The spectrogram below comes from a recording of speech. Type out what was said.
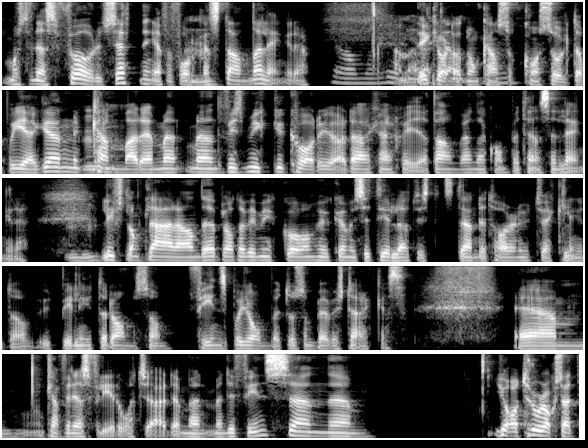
måste finnas förutsättningar för folk att stanna längre. Ja, Det är klart att de kan så- konsulta på egen kammare, men, men det finns mycket kvar att göra där kanske i att använda kompetensen längre. Livslångt lärande pratar vi mycket om. Hur kan vi se till att vi ständigt har en utveckling av utbildning av de som finns på jobbet och som behöver stärkas. Det kan finnas fler åtgärder, men, men det finns en... ehm, jag tror också att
